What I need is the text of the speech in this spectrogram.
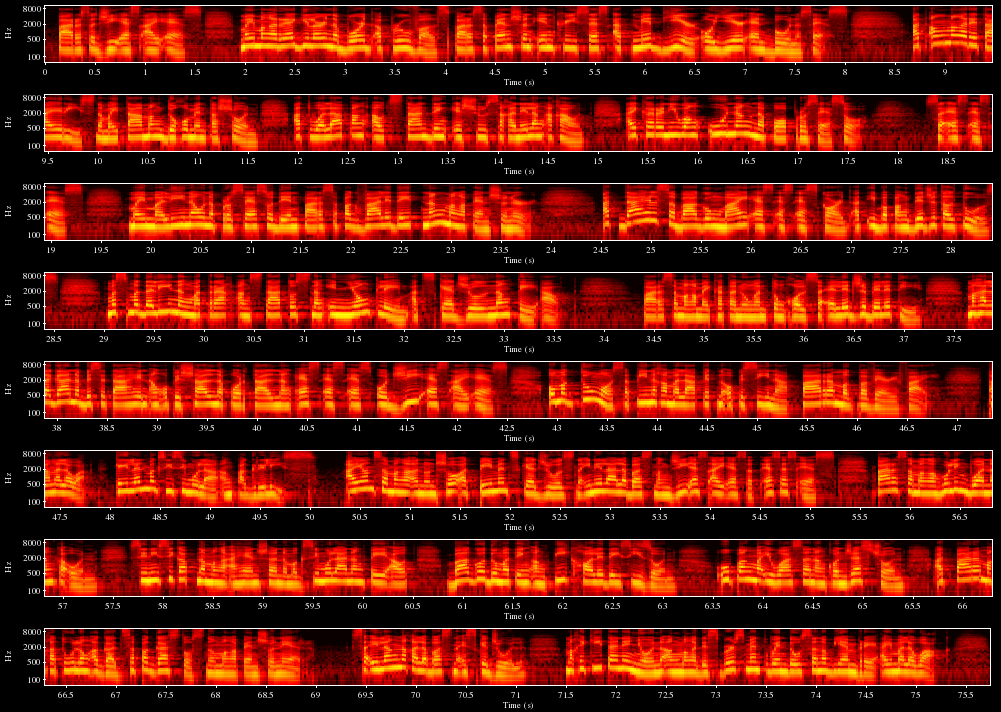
para sa GSIS. May mga regular na board approvals para sa pension increases at mid-year o year-end bonuses. At ang mga retirees na may tamang dokumentasyon at wala pang outstanding issues sa kanilang account ay karaniwang unang napoproseso. Sa SSS, may malinaw na proseso din para sa pag-validate ng mga pensioner. At dahil sa bagong My SSS card at iba pang digital tools, mas madali nang matrack ang status ng inyong claim at schedule ng payout. Para sa mga may katanungan tungkol sa eligibility, mahalaga na bisitahin ang opisyal na portal ng SSS o GSIS o magtungo sa pinakamalapit na opisina para magpa-verify. Pangalawa, kailan magsisimula ang pag-release? Ayon sa mga anunsyo at payment schedules na inilalabas ng GSIS at SSS para sa mga huling buwan ng kaon, sinisikap ng mga ahensya na magsimula ng payout bago dumating ang peak holiday season upang maiwasan ang congestion at para makatulong agad sa paggastos ng mga pensyoner. Sa ilang nakalabas na schedule, makikita ninyo na ang mga disbursement window sa Nobyembre ay malawak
